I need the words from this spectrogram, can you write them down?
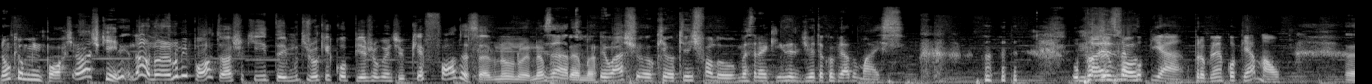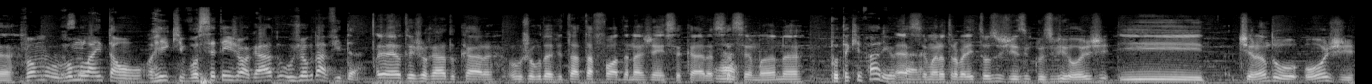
não que eu me importe, eu acho que... Não, não, eu não me importo, eu acho que tem muito jogo que copia jogo antigo, que é foda, sabe? Não, não, não é Exato. problema. Eu acho que, que a gente falou, o Mercenary Kings ele devia ter copiado mais. o problema não é copiar, o problema é copiar mal. É. Vamos, vamos lá então. Rick, você tem jogado o jogo da vida. É, eu tenho jogado, cara. O jogo da vida tá, tá foda na agência, cara. Essa é. semana. Puta que pariu, é, cara. Essa semana eu trabalhei todos os dias, inclusive hoje. E tirando hoje,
